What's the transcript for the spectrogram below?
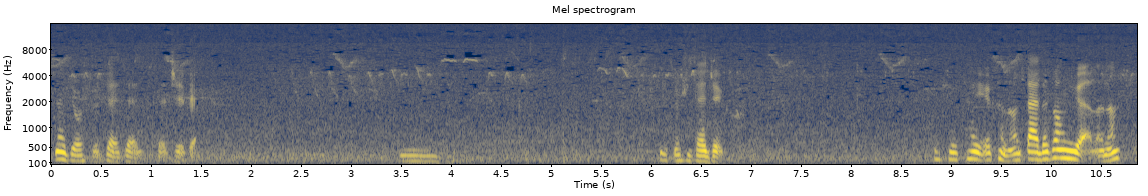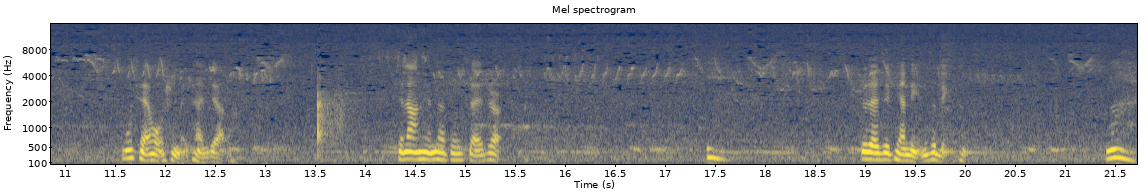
那就是在在在这边，嗯，这就是在这个，就是它也可能带的更远了呢，目前我是没看见了。前两天它都在这儿，嗯，就在这片林子里头。嗯，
